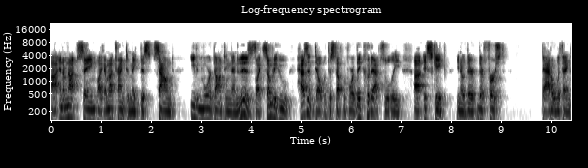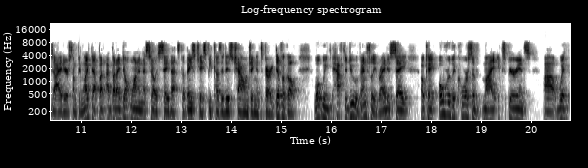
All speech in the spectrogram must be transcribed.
Uh, and i'm not saying like i'm not trying to make this sound even more daunting than it is. It's like somebody who hasn't dealt with this stuff before they could absolutely uh, escape you know their their first battle with anxiety or something like that. But I, but I don't want to necessarily say that's the base case because it is challenging. It's very difficult. What we have to do eventually, right, is say, okay, over the course of my experience uh, with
